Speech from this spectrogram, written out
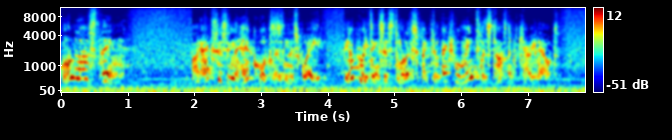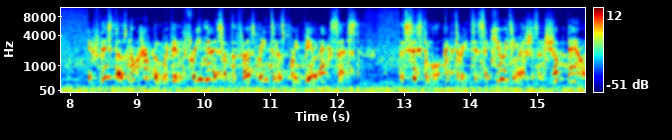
One last thing. By accessing the headquarters in this way, the operating system will expect an actual maintenance task to be carried out. If this does not happen within three minutes of the first maintenance point being accessed, the system will activate its security measures and shut down.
